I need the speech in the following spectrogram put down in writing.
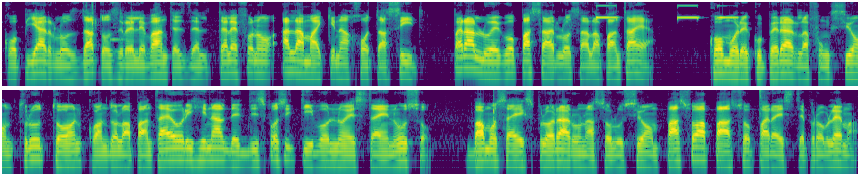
copiar los datos relevantes del teléfono a la máquina JSeed para luego pasarlos a la pantalla. Cómo recuperar la función True Tone cuando la pantalla original del dispositivo no está en uso vamos a explorar una solución paso a paso para este problema,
